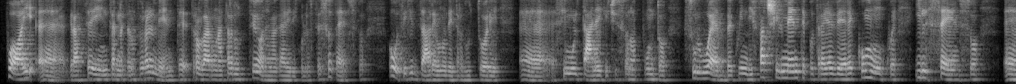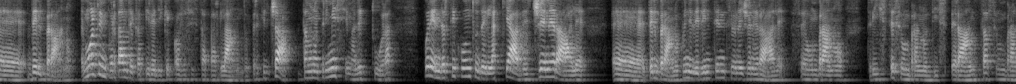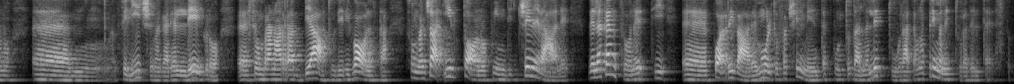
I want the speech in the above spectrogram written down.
puoi, eh, grazie a internet naturalmente, trovare una traduzione magari di quello stesso testo o utilizzare uno dei traduttori eh, simultanei che ci sono appunto sul web, quindi facilmente potrai avere comunque il senso eh, del brano. È molto importante capire di che cosa si sta parlando, perché già da una primissima lettura puoi renderti conto della chiave generale eh, del brano, quindi dell'intenzione generale, se è un brano triste, se è un brano di speranza, se è un brano ehm, felice, magari allegro, eh, se è un brano arrabbiato, di rivolta. Insomma, già il tono quindi generale della canzone ti eh, può arrivare molto facilmente appunto dalla lettura, da una prima lettura del testo.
